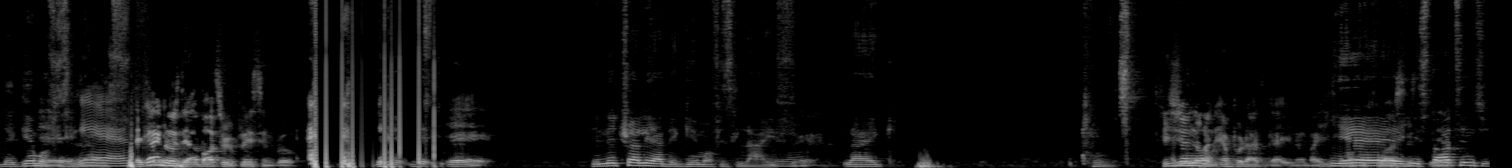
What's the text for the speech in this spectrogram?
the game of his Yeah. life. Yeah. The guy knows they're about to replace him, bro. They- they- Yeah. he literally had the game of his life. Yeah. Yeah. Like, He's I just don't not an emperor that guy, you know. But he came up yeah, two assists, he's yeah. starting to,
